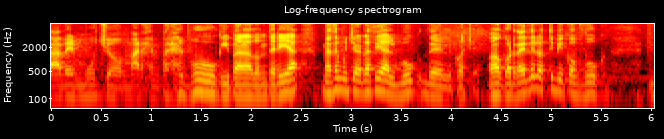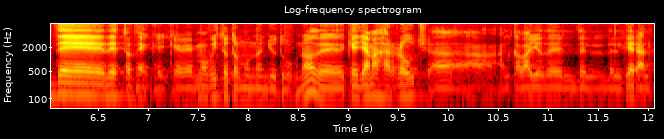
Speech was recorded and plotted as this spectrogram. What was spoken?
va a haber mucho margen para el bug y para la tontería. Me hace mucha gracia el bug del coche. ¿Os acordáis de los típicos bugs de, de estos de, que, que hemos visto todo el mundo en YouTube, ¿no? De que llamas a Roach, a- al caballo del, del, del Geralt.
